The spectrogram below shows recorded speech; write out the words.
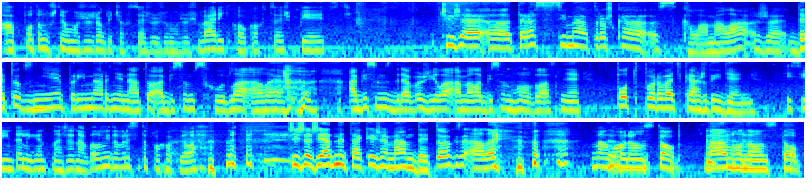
A potom už s ňou môžeš robiť, čo chceš. Už ju môžeš variť, koľko chceš, piecť Čiže uh, teraz si ma troška sklamala, že detox nie je primárne na to, aby som schudla, ale aby som zdravo žila a mala by som ho vlastne podporovať každý deň. Ty si inteligentná žena, veľmi dobre si to pochopila. Čiže žiadne také, že mám detox, ale... Mám ho non-stop. Mám ho non-stop.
